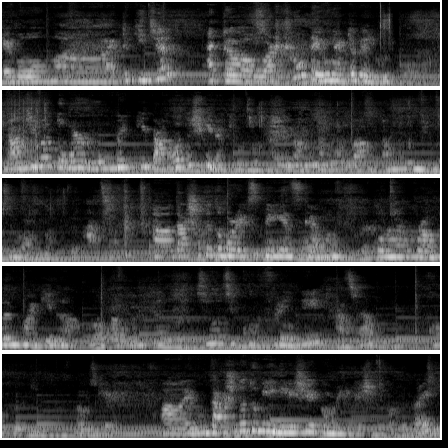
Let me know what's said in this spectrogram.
এবং একটা কিচেন একটা ওয়াশরুম এবং একটা বেডরুম নাজিবা তোমার রুমমেট কি বাংলাদেশি নাকি আচ্ছা। তার সাথে তোমার এক্সপিরিয়েন্স কেমন? কোনো প্রবলেম হয় কি না কোনো প্রবলেম সে হচ্ছে খুব ফ্রেন্ডলি আচ্ছা। ওকে এবং তার সাথে তুমি ইংলিশে কমিউনিকেশন করো রাইট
